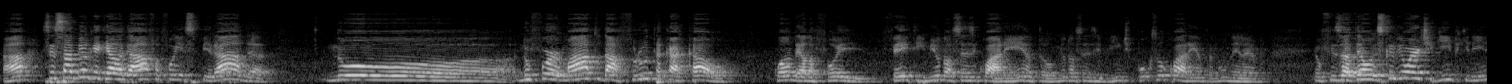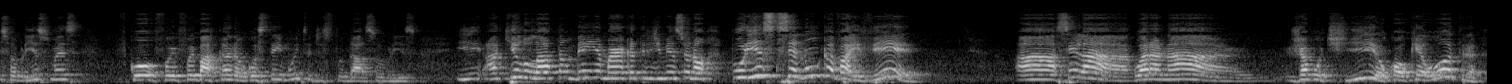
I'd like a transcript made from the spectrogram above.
Tá? Você sabia que aquela garrafa foi inspirada no, no formato da fruta cacau, quando ela foi feita em 1940 ou 1920, poucos ou 40, não me lembro. Eu fiz até, eu escrevi um artiguinho pequenininho sobre isso, mas ficou, foi, foi bacana, eu gostei muito de estudar sobre isso. E aquilo lá também é marca tridimensional. Por isso que você nunca vai ver a, sei lá, Guaraná Jabuti ou qualquer outra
